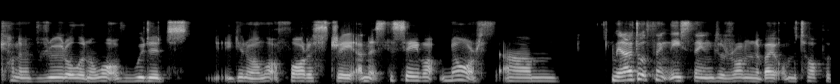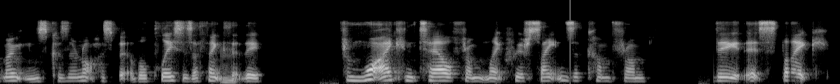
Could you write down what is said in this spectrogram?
kind of rural and a lot of wooded, you know, a lot of forestry, and it's the same up north. Um, I mean, I don't think these things are running about on the top of mountains because they're not hospitable places. I think Mm. that they, from what I can tell from like where sightings have come from, they it's like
